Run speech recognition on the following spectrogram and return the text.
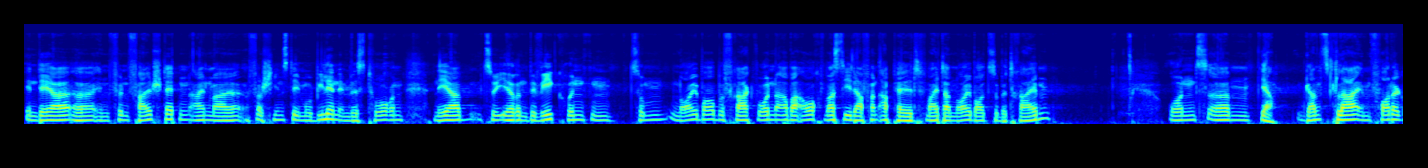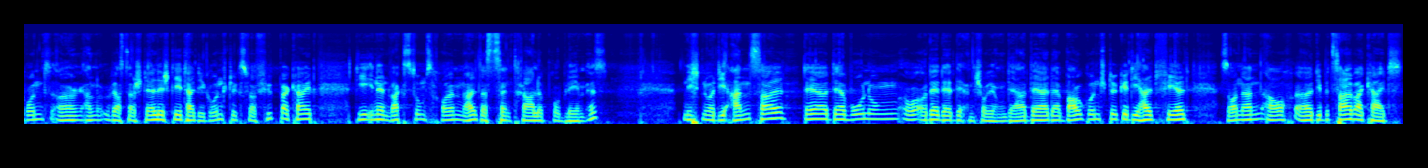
in der äh, in fünf Fallstätten einmal verschiedenste Immobilieninvestoren näher zu ihren Beweggründen zum Neubau befragt wurden, aber auch, was sie davon abhält, weiter Neubau zu betreiben. Und ähm, ja, ganz klar im Vordergrund äh, an oberster Stelle steht halt die Grundstücksverfügbarkeit, die in den Wachstumsräumen halt das zentrale Problem ist. Nicht nur die Anzahl der, der Wohnungen oder der, der, Entschuldigung, der, der, der Baugrundstücke, die halt fehlt, sondern auch äh, die Bezahlbarkeit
